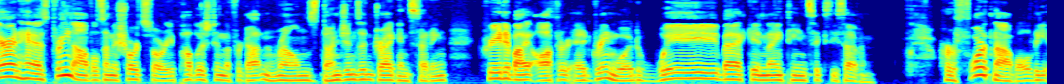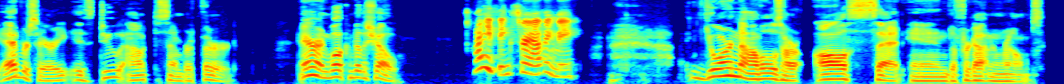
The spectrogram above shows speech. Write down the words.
Erin has three novels and a short story published in the Forgotten Realms Dungeons and Dragons setting, created by author Ed Greenwood way back in 1967. Her fourth novel, The Adversary, is due out December 3rd. Erin, welcome to the show. Hi, thanks for having me. Your novels are all set in the Forgotten Realms.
